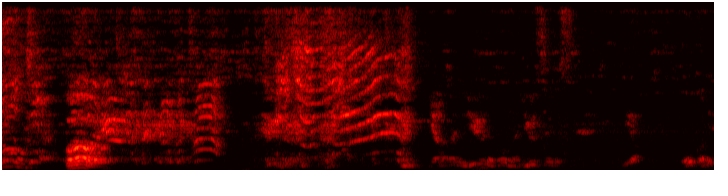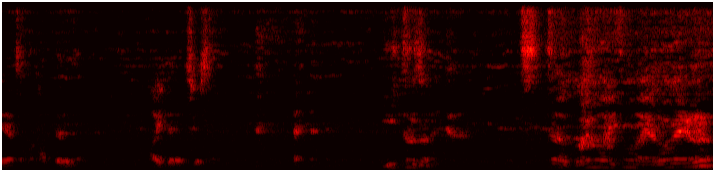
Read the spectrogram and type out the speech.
Oh. Whoa. や。狼のやつは測ってるんだ。相手の強さ。いたじゃないか。ちったらこれもありそうな野郎がいる。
